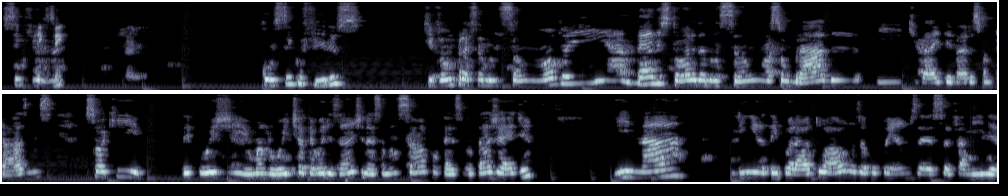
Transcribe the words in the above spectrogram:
Cinco filhos, sim. né? Com cinco filhos que vão para essa mansão nova e a bela história da mansão assombrada e que vai ter vários fantasmas. Só que depois de uma noite aterrorizante nessa mansão acontece uma tragédia e na linha temporal atual, nós acompanhamos essa família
